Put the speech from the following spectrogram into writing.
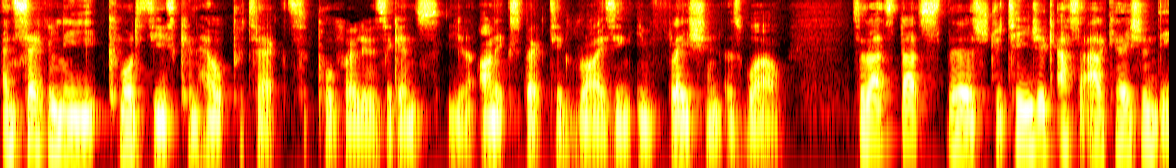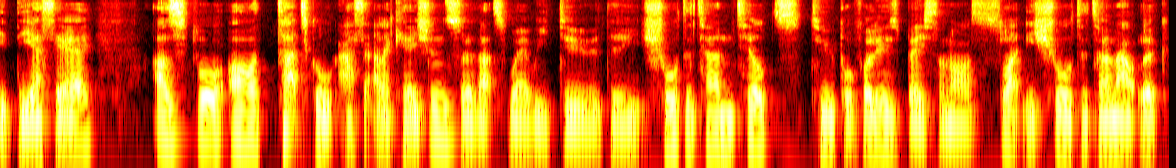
And secondly, commodities can help protect portfolios against you know, unexpected rising inflation as well. So that's that's the strategic asset allocation, the, the SAA. As for our tactical asset allocation, so that's where we do the shorter term tilts to portfolios based on our slightly shorter term outlook.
